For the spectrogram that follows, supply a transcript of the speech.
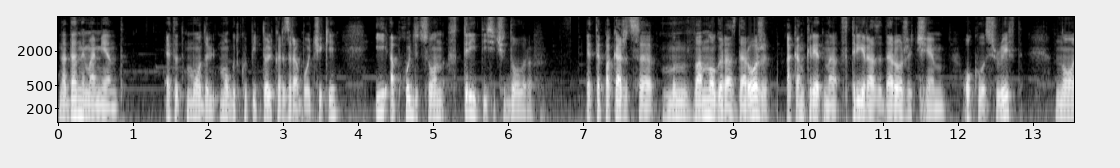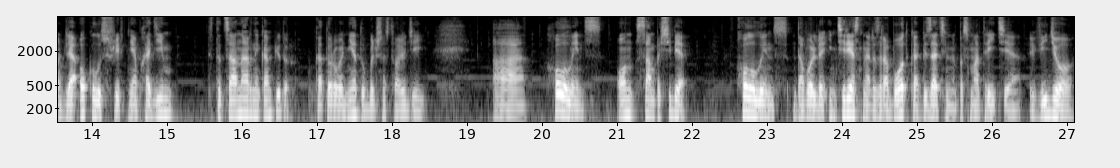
На данный момент этот модуль могут купить только разработчики, и обходится он в 3000 долларов. Это покажется во много раз дороже, а конкретно в три раза дороже, чем Oculus Rift, но для Oculus Rift необходим стационарный компьютер, которого нет у большинства людей. А HoloLens, он сам по себе. HoloLens довольно интересная разработка, обязательно посмотрите видео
